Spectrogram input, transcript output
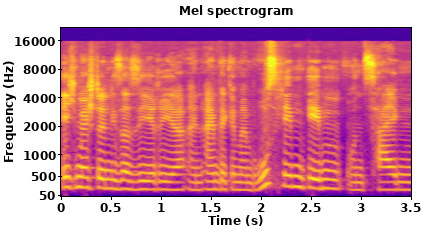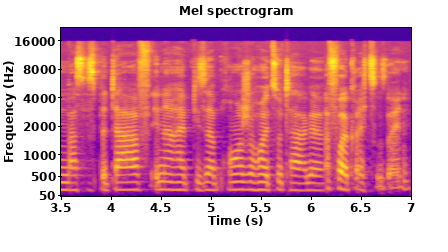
Ich möchte in dieser Serie einen Einblick in mein Berufsleben geben und zeigen, was es bedarf, innerhalb dieser Branche heutzutage erfolgreich zu sein.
